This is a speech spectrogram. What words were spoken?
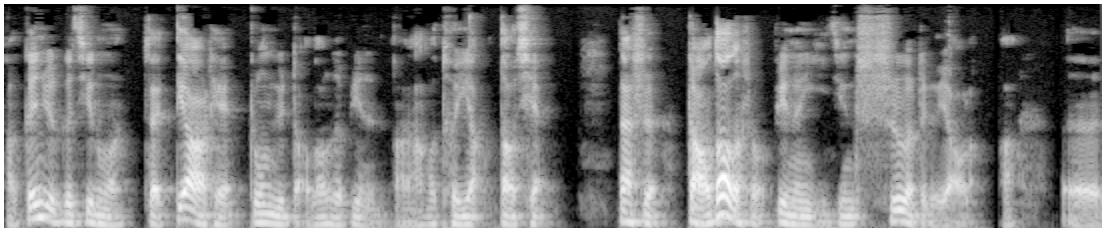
啊。根据这个记录呢，在第二天终于找到这个病人啊，然后退药道歉。但是找到的时候，病人已经吃了这个药了啊。呃，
